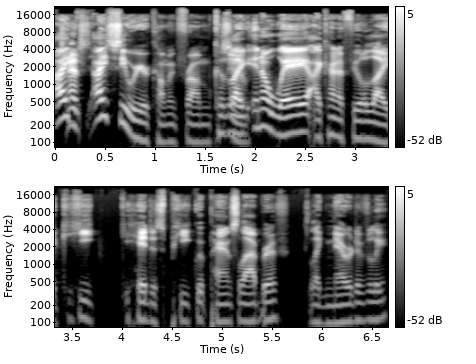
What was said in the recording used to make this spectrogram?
I And- I see where you're coming from because Yeah. like in a way I kind of feel like he hit his peak with Pan's Labyrinth like narratively,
